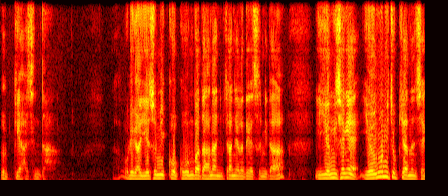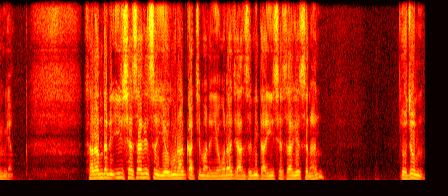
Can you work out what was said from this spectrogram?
얻게 하신다. 우리가 예수 믿고 구원받아 하나님 자녀가 되었습니다. 이 영생에 영원히 죽지 않는 생명. 사람들은 이 세상에서 영원할 것 같지만 영원하지 않습니다. 이 세상에서는 요즘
